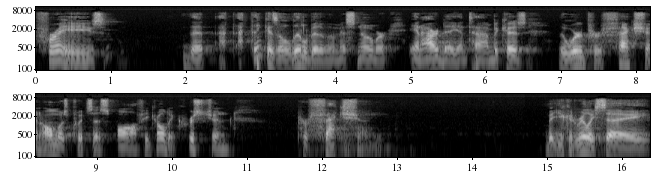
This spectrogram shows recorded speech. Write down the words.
phrase that I, think is a little bit of a misnomer in our day and time because the word perfection almost puts us off. He called it Christian perfection. But you could really say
